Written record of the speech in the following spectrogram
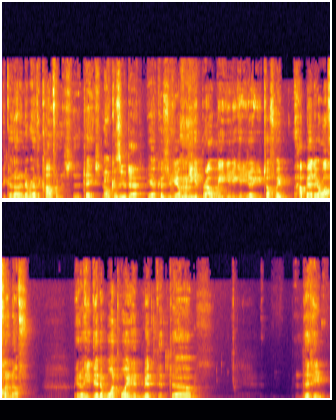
because I'd have never had the confidence that it takes. Oh, because of your dad. Yeah, because you know when you get browbeat, you, you, you know you tell somebody how bad they are often enough. You know he did at one point admit that um, that he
